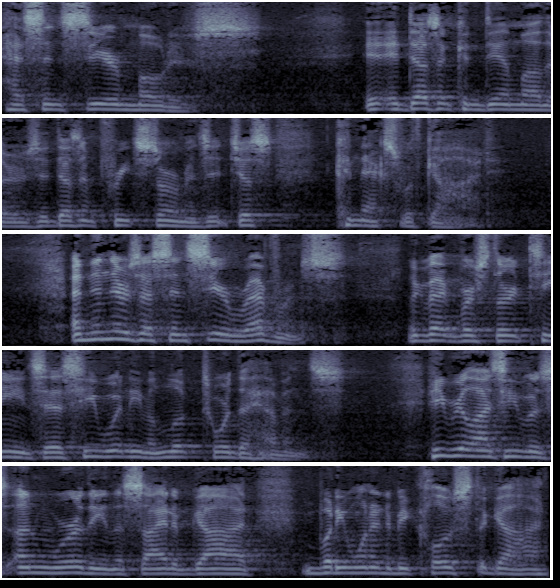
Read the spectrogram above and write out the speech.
has sincere motives. It, it doesn't condemn others. It doesn't preach sermons. It just connects with God. And then there's a sincere reverence. Look back verse 13 says he wouldn't even look toward the heavens. He realized he was unworthy in the sight of God, but he wanted to be close to God.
